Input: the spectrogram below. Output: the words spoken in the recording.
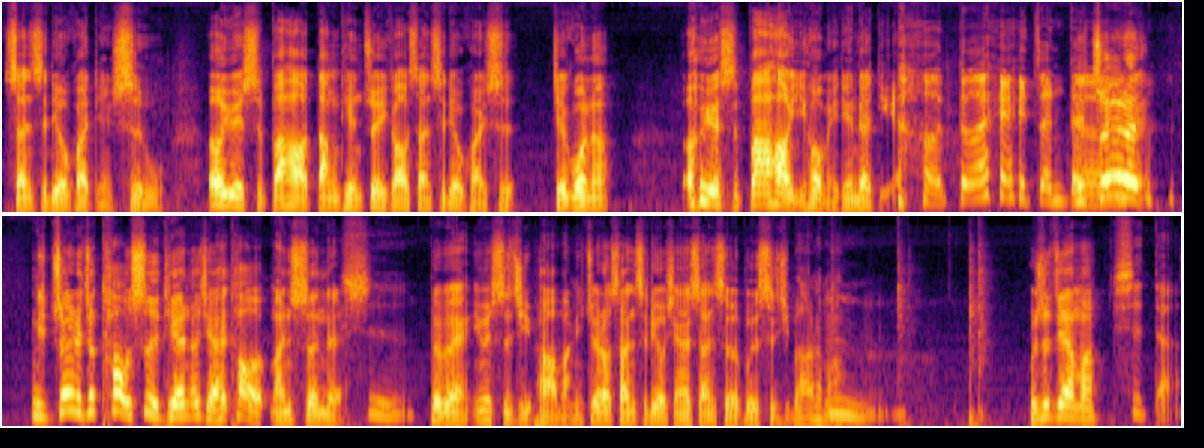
三十六块点四五，二月十八号当天最高三十六块四，结果呢？二月十八号以后每天在跌，对，真的。你追了，你追了就套四天，而且还套蛮深的，是，对不对？因为十几趴嘛，你追到三十六，现在三十二，不是十几趴了吗？嗯，不是这样吗？是的。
